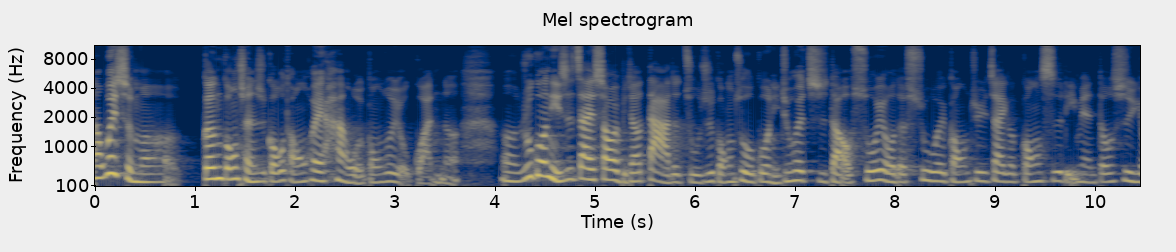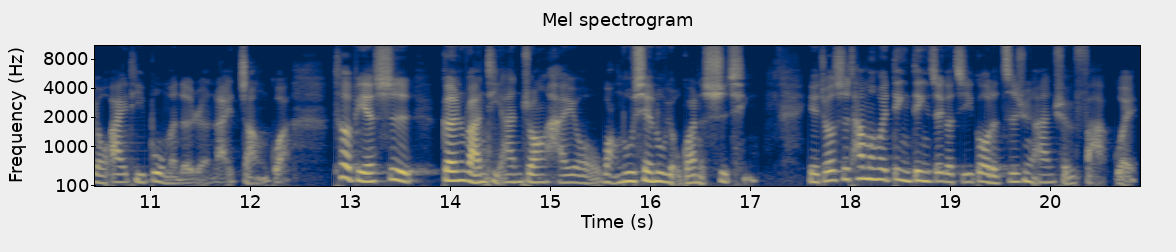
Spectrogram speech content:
那为什么？跟工程师沟通会和我的工作有关呢？嗯、如果你是在稍微比较大的组织工作过，你就会知道，所有的数位工具在一个公司里面都是由 IT 部门的人来掌管，特别是跟软体安装还有网络线路有关的事情，也就是他们会订定这个机构的资讯安全法规。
